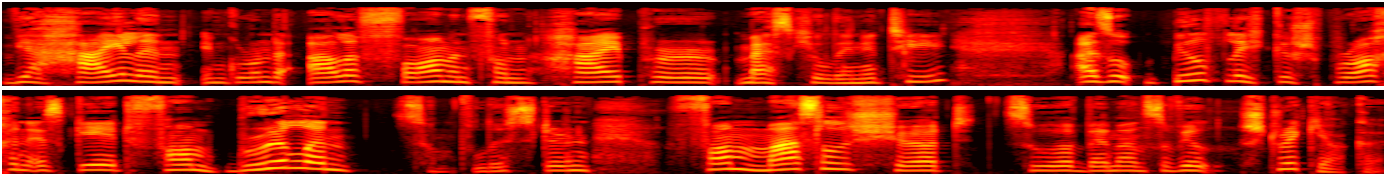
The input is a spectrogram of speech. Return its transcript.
Wir heilen im Grunde alle Formen von Hypermasculinity. Also bildlich gesprochen, es geht vom Brüllen zum Flüstern, vom Muscle-Shirt zur, wenn man so will, Strickjacke.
